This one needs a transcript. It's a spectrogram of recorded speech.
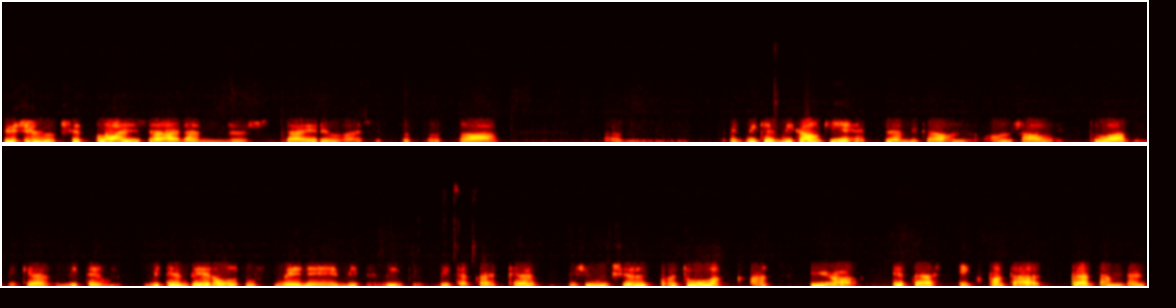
kysymykset lainsäädännöstä, erilaisista tota, että mikä, mikä on kiellettyä, mikä on, on sallittua, mikä, miten, miten verotus menee, mit, mit, mitä kaikkea kysymyksiä nyt voi tullakaan. Ja, ja tämä stigma, tämä, tämä tämmöinen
